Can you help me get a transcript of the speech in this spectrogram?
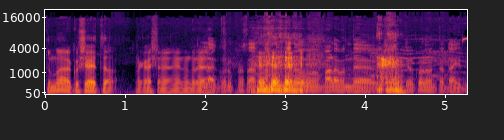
ತುಂಬಾ ಖುಷಿ ಆಯ್ತು. ಪ್ರಕಾಶ್ ಏನಂದ್ರೆ ಇಲ್ಲ ಗುರುಪ್ರಸಾದ್ ತಮ್ಮಿಂದನೂ ಬಹಳ ಒಂದು ವಿಷಯ ತಿಳ್ಕೊಳ್ಳುವಂಥದ್ದಾಯ್ತು.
